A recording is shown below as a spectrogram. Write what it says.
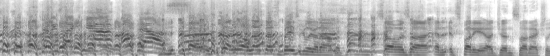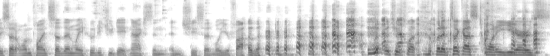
like, yeah, I'll pass. Yeah, well, that, that's basically what happened. So it was, uh, and it's funny. Uh, Jen's son actually said at one point, "So then, wait, who did you date next?" And and she said, "Well, your father," which was fun. But it took us twenty years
